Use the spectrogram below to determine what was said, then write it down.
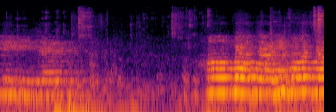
हाँ, हो मोजा ही मोजा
